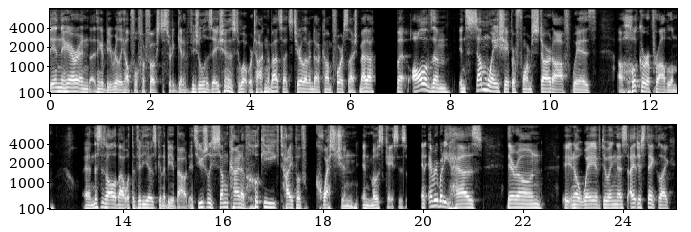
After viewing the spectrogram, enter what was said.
in there. And I think it'd be really helpful for folks to sort of get a visualization as to what we're talking about. So that's tier11.com forward slash meta. But all of them, in some way, shape, or form, start off with a hook or a problem. And this is all about what the video is going to be about. It's usually some kind of hooky type of question in most cases. And everybody has their own you know way of doing this. I just think like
